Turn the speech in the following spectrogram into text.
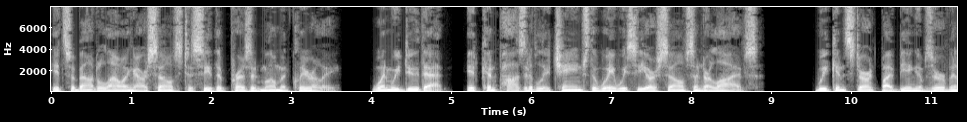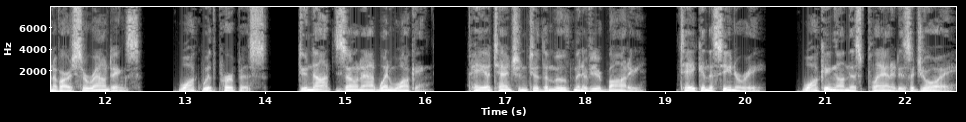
It's about allowing ourselves to see the present moment clearly. When we do that, it can positively change the way we see ourselves and our lives. We can start by being observant of our surroundings. Walk with purpose. Do not zone out when walking. Pay attention to the movement of your body. Take in the scenery. Walking on this planet is a joy.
